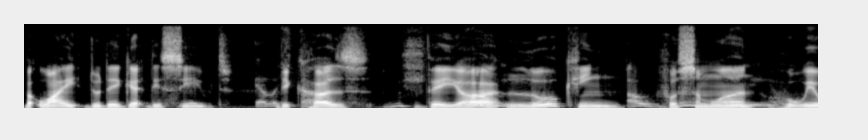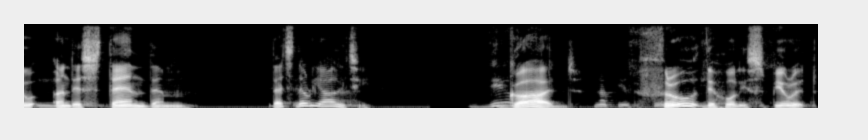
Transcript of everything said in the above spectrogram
But why do they get deceived? Because they are looking for someone who will understand them that's the reality. God, through the Holy Spirit,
